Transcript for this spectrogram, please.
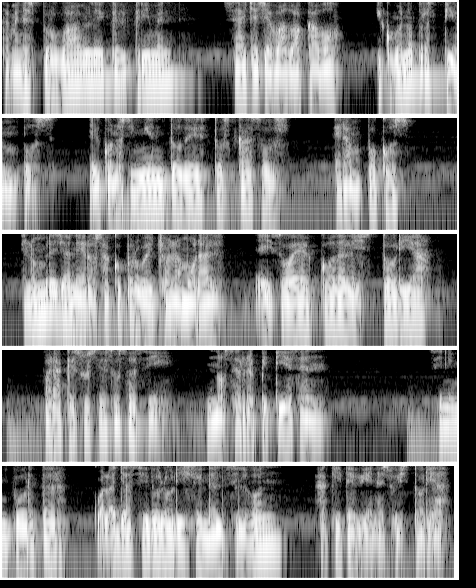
También es probable que el crimen se haya llevado a cabo y como en otros tiempos el conocimiento de estos casos eran pocos, el hombre llanero sacó provecho a la moral e hizo eco de la historia para que sucesos así no se repitiesen. Sin importar cuál haya sido el origen del silbón, aquí te viene su historia.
